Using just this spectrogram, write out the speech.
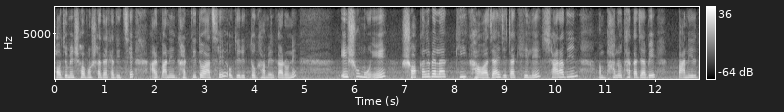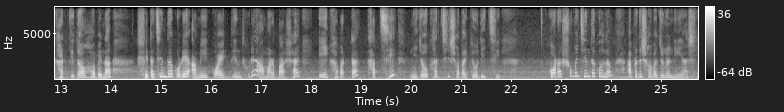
হজমের সমস্যা দেখা দিচ্ছে, আর পানির ঘাটতি তো আছে অতিরিক্ত ঘামের কারণে। এ সময়ে সকালবেলা কি খাওয়া যায় যেটা খেলে সারাদিন ভালো থাকা যাবে, পানির ঘাটতিটাও হবে না, সেটা চিন্তা করে আমি কয়েকদিন ধরে আমার বাসায় এই খাবারটা খাচ্ছি, নিজেও খাচ্ছি, সবাইকেও দিচ্ছি। করার সময় চিন্তা করলাম আপনাদের সবার জন্য নিয়ে আসি,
